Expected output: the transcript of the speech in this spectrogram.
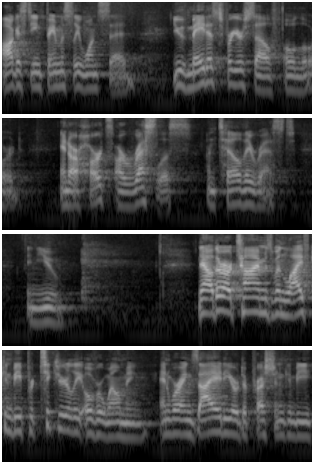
Augustine famously once said, You've made us for yourself, O Lord, and our hearts are restless until they rest in you. Now, there are times when life can be particularly overwhelming and where anxiety or depression can be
